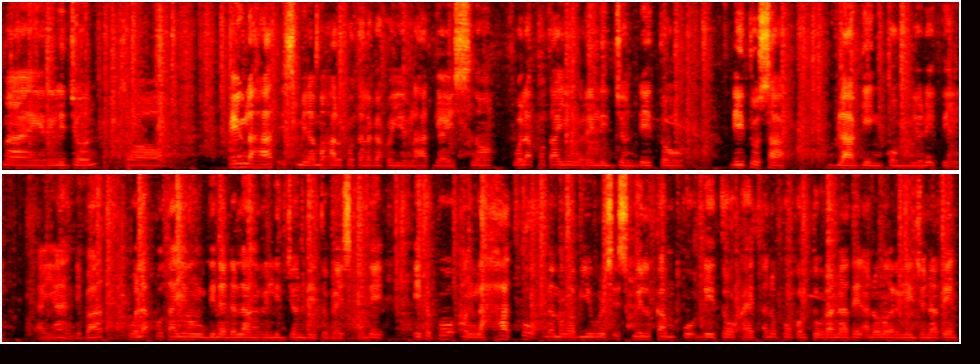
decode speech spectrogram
my religion. So kayong lahat is minamahal ko talaga ko yung lahat guys, no? Wala po tayong religion dito dito sa vlogging community. Ayan, di ba? Wala po tayong dinadalang religion dito guys. Kundi ito po ang lahat po ng mga viewers is welcome po dito kahit ano pong kultura natin, ano mang religion natin.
